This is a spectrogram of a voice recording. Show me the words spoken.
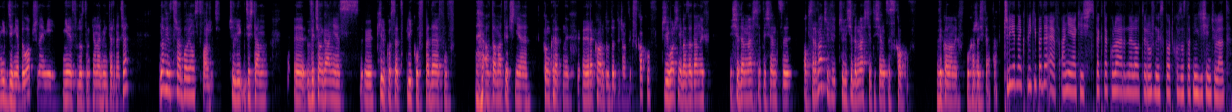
nigdzie nie było, przynajmniej nie jest udostępniona w internecie, no więc trzeba było ją stworzyć, czyli gdzieś tam e, wyciąganie z e, kilkuset plików PDF-ów automatycznie konkretnych e, rekordów dotyczących skoków, czyli łącznie baza danych 17 tysięcy obserwacji, czyli- czyli 17 tysięcy skoków wykonanych w Pucharze Świata. Czyli jednak pliki PDF, a nie jakieś spektakularne loty różnych skoczków z ostatnich 10 lat.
